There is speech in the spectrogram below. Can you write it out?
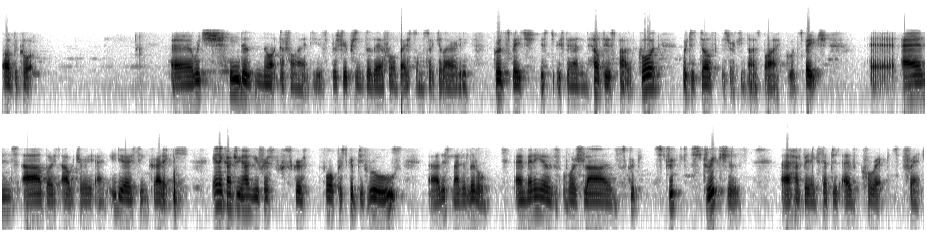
of the court, uh, which he does not define. His prescriptions are therefore based on circularity. Good speech is to be found in the healthiest part of the court, which itself is recognized by good speech, uh, and are both arbitrary and idiosyncratic. In a country hungry for, prescriptive rules, uh, this mattered little, and many of Vaugelas's strict strictures uh, have been accepted as correct French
